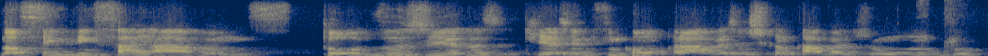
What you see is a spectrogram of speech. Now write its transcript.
nós sempre ensaiávamos. Todos os dias que a gente se encontrava, a gente cantava junto,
